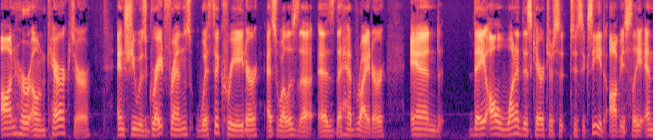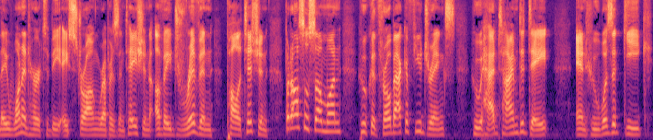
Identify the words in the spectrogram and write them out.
on her own character, and she was great friends with the creator as well as the as the head writer, and they all wanted this character su- to succeed, obviously, and they wanted her to be a strong representation of a driven politician, but also someone who could throw back a few drinks, who had time to date, and who was a geek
